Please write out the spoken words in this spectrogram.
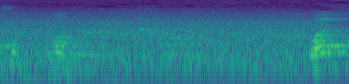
Joseph Was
